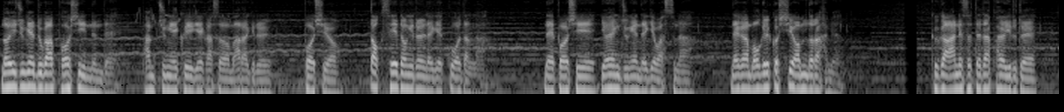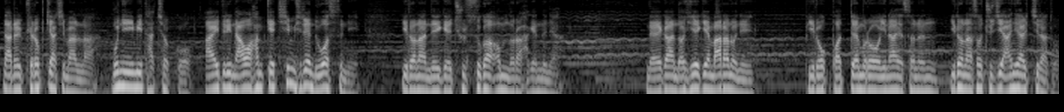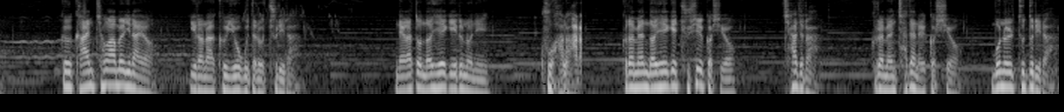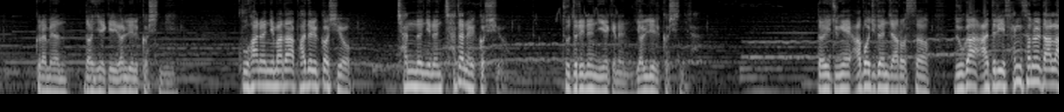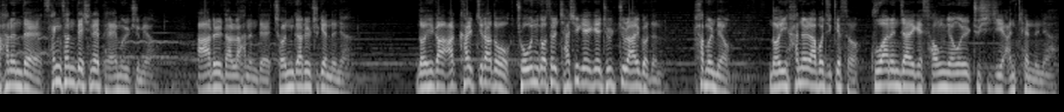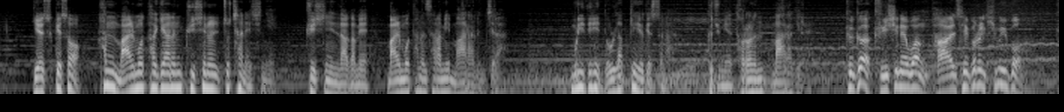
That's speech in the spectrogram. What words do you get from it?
너희 중에 누가 벗이 있는데 밤중에 그에게 가서 말하기를 벗이여 떡 세 덩이를 내게 구워달라. 내 벗이 여행 중에 내게 왔으나 내가 먹일 것이 없노라 하면. 그가 안에서 대답하여 이르되 나를 괴롭게 하지 말라. 문이 이미 닫혔고 아이들이 나와 함께 침실에 누웠으니 일어나 내게 줄 수가 없노라 하겠느냐? 내가 너희에게 말하노니 비록 벗됨으로 인하여서는 일어나서 주지 아니할지라도 그 간청함을 인하여 일어나 그 요구대로 주리라. 내가 또 너희에게 이르노니 구하라. 그러면 너희에게 주실 것이요 찾으라. 그러면 찾아낼 것이요 문을 두드리라. 그러면 너희에게 열릴 것이니 구하는 이마다 받을 것이요 찾는 이는 찾아낼 것이요 두드리는 이에게는 열릴 것이니라. 너희 중에 아버지 된 자로서 누가 아들이 생선을 달라 하는데 생선 대신에 뱀을 주며 알을 달라 하는데 전갈을 주겠느냐? 너희가 악할지라도 좋은 것을 자식에게 줄줄 알거든. 하물며 너희 하늘 아버지께서 구하는 자에게 성령을 주시지 않겠느냐? 예수께서 한 말 못하게 하는 귀신을 쫓아내시니 귀신이 나감에 말 못하는 사람이 말하는지라 무리들이 놀랍게 여겼으나 그 중에 더러는 말하기를 그가 귀신의 왕 바알세부를 힘입어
